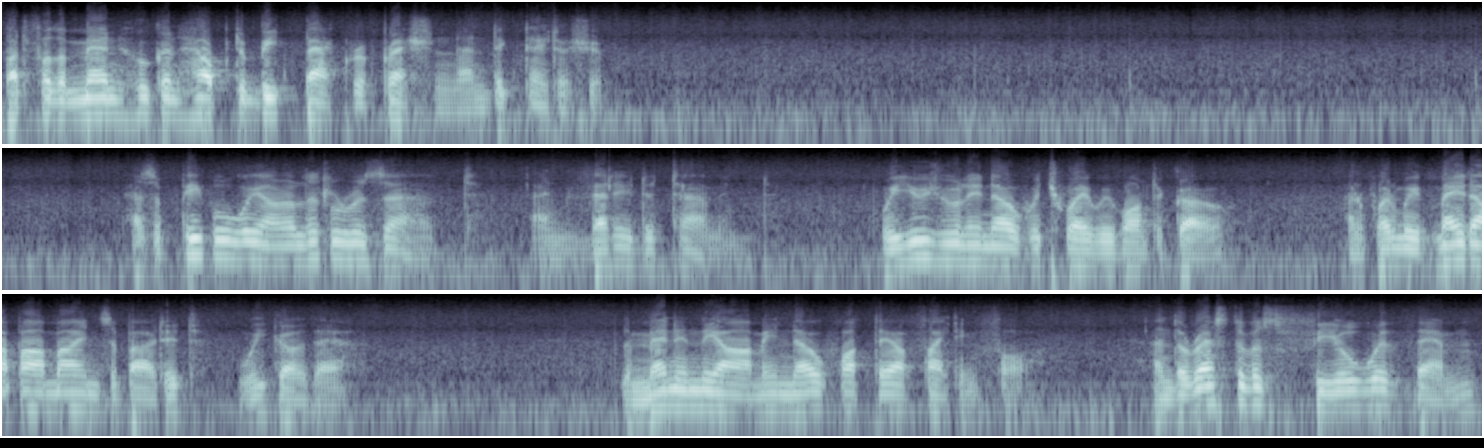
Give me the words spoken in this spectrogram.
but for the men who can help to beat back repression and dictatorship. As a people, we are a little reserved and very determined. We usually know which way we want to go, and when we've made up our minds about it, we go there. The men in the army know what they are fighting for, and the rest of us feel with them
